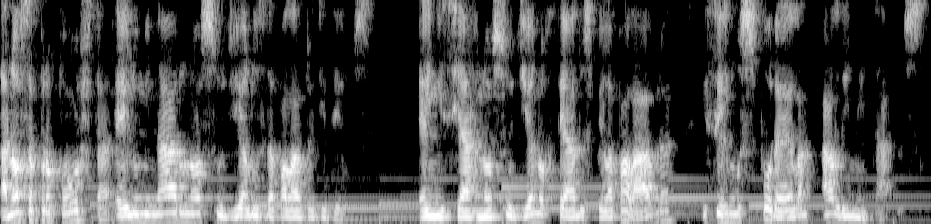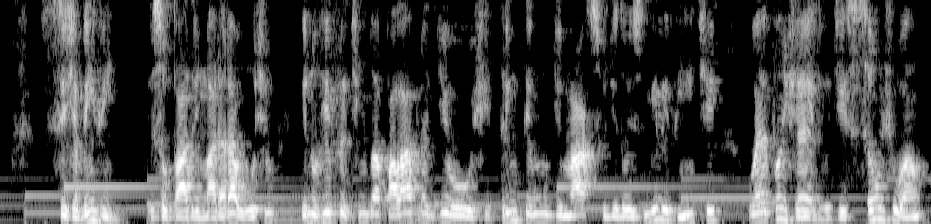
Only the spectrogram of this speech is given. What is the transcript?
A nossa proposta é iluminar o nosso dia à luz da palavra de Deus. É iniciar nosso dia norteados pela palavra e sermos por ela alimentados. Seja bem-vindo. Eu sou o Padre Mário Araújo e no Refletindo a Palavra de hoje, 31 de março de 2020, o Evangelho de São João,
